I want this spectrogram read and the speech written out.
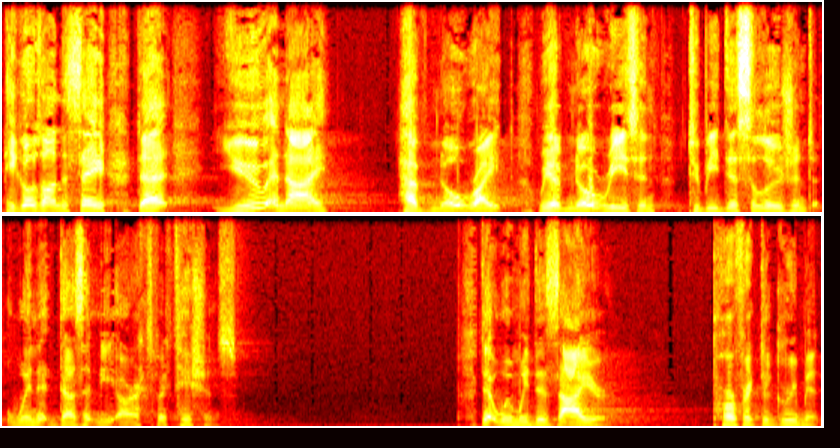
He goes on to say that you and I have no right, we have no reason to be disillusioned when it doesn't meet our expectations. That when we desire perfect agreement,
